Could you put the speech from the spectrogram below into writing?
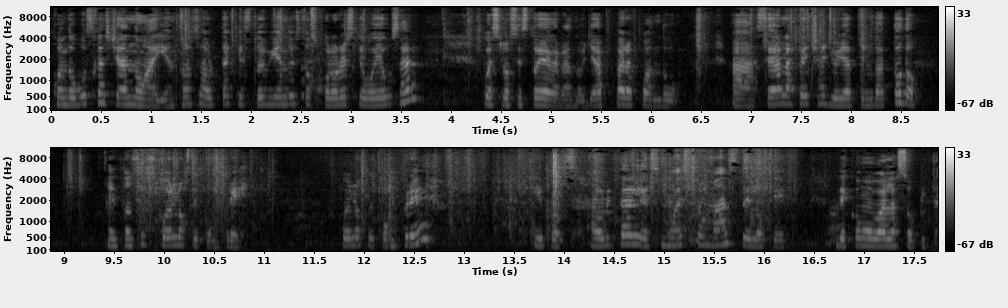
cuando buscas ya no hay. Entonces ahorita que estoy viendo estos colores que voy a usar pues los estoy agarrando. Ya para cuando ah, sea la fecha yo ya tenga todo. Entonces fue lo que compré. Fue lo que compré. Y pues ahorita les muestro más de lo que de cómo va la sopita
